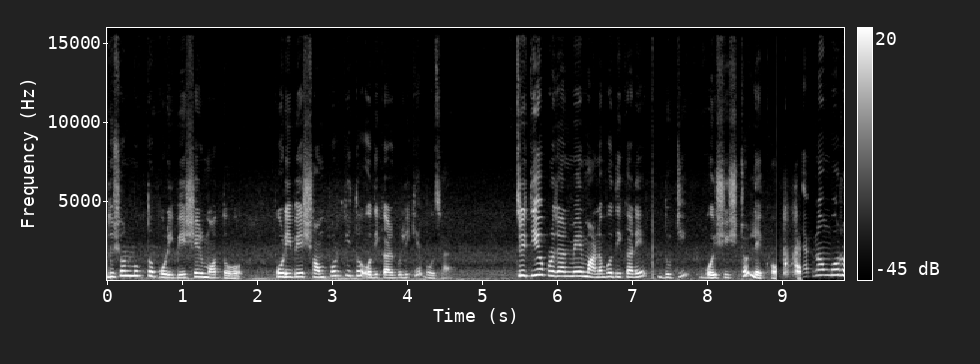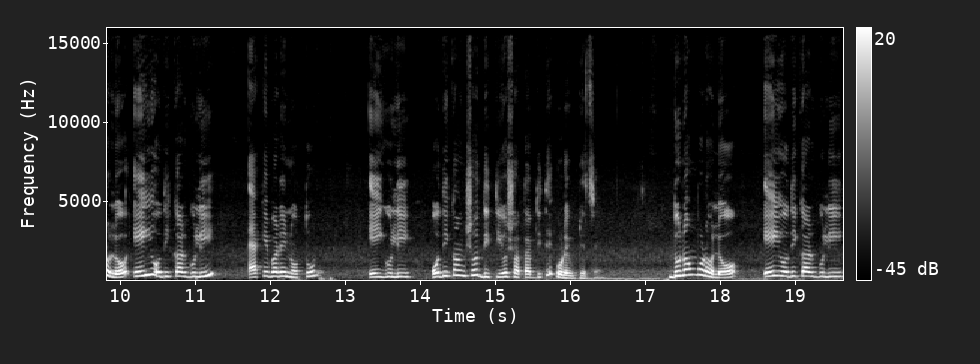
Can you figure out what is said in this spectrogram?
দূষণমুক্ত পরিবেশের মতো পরিবেশ সম্পর্কিত অধিকারগুলিকে বোঝায়। তৃতীয় প্রজন্মের মানবাধিকারের দুটি বৈশিষ্ট্য লেখো এক নম্বর হলো, এই অধিকারগুলি একেবারে নতুন, এইগুলি অধিকাংশ দ্বিতীয় শতাব্দীতে গড়ে উঠেছে। দু নম্বর হলো, এই অধিকারগুলি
